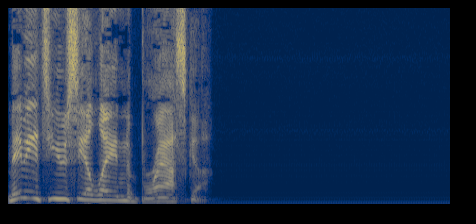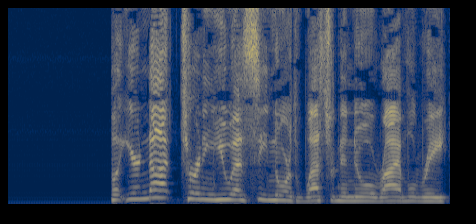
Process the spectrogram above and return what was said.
Maybe it's UCLA and Nebraska. But you're not turning USC Northwestern into a rivalry.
